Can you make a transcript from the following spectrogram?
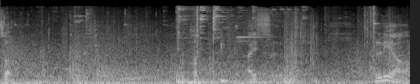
없어. 붙었다 나이스. 클리어.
